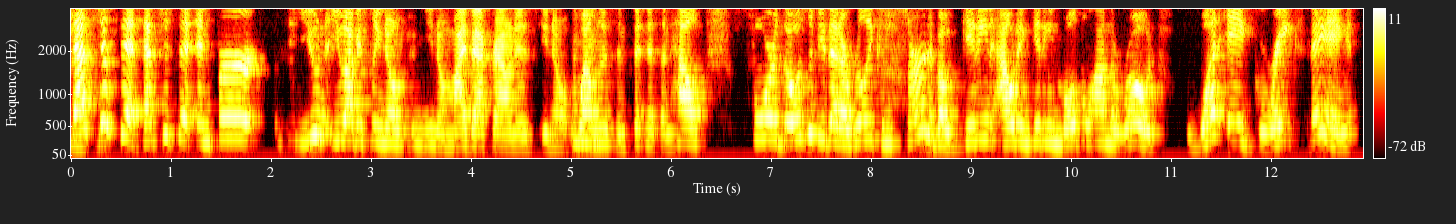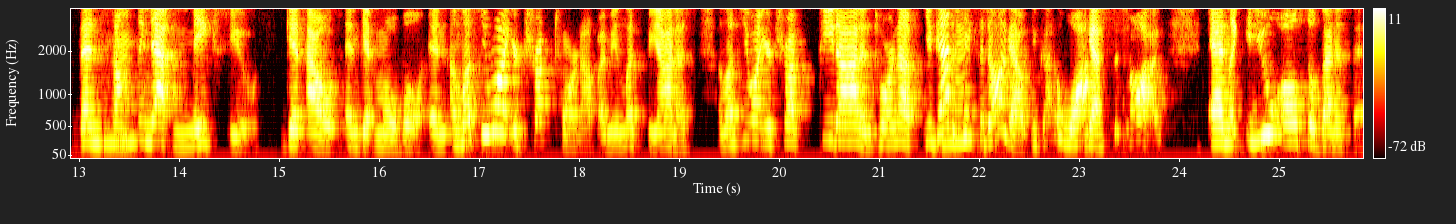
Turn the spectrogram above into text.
that's just it. That's just it. And for you, you obviously know, you know, my background is, you know, Mhm. wellness and fitness and health. For those of you that are really concerned about getting out and getting mobile on the road, what a great thing than Mhm. something that makes you get out and get mobile. And unless you want your truck torn up, I mean, let's be honest, unless you want your truck peed on and torn up, you got to Mhm. take the dog out. You got to walk Yes. the dog. And Like- you also benefit.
